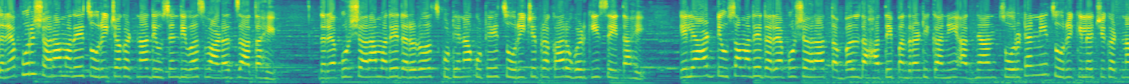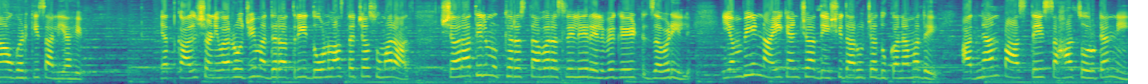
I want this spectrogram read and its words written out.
दर्यापूर शहरामध्ये चोरीच्या घटना दिवसेंदिवस वाढत जात आहे. दर्यापूर शहरामध्ये दररोज कुठे ना कुठे चोरीचे प्रकार उघडकीस येत आहे. गेल्या आठ दिवसामध्ये दर्यापूर शहरात तब्बल दहा ते पंधरा ठिकाणी अज्ञान चोरट्यांनी चोरी केल्याची घटना उघडकीस आली आहे. यात काल शनिवार रोजी मध्यरात्री दोन वाजताच्या सुमारास शहरातील मुख्य रस्त्यावर असलेले रेल्वे गेट जवळील एम बी नाईक यांच्या देशी दारूच्या दुकानामध्ये अज्ञान पाच ते सहा चोरट्यांनी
